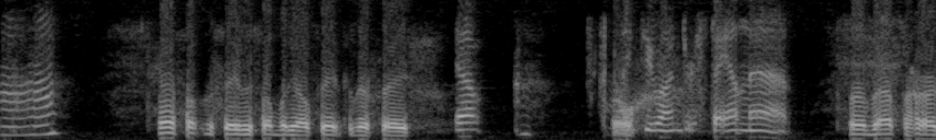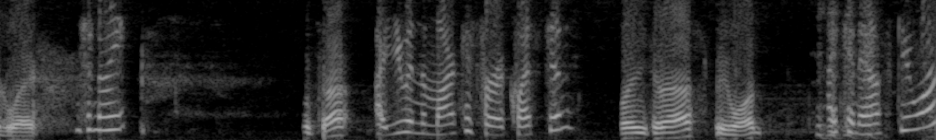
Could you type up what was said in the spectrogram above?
Mm-hmm. Have something to say to somebody else, say it to their face. Yep. I Oh. do understand that. Learned that the hard way. Tonight, What's that? are you in the market for a question? Well, you can ask me one. I can ask you one.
